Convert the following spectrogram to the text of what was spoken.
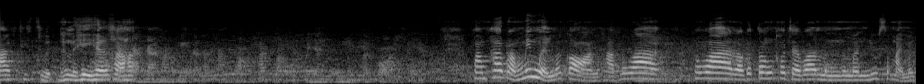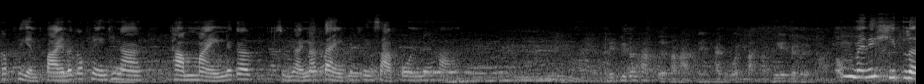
มากที่สุดอะไรอย่างเงี้ยค่ะการทำเพลงแต่ละครั้งความคาดหวังมันยังเหมือนเมื่อก่อนไหมความคาดหวังไม่เหมือนเมื่อก่อนค่ะ เพราะว่าเพราะว่าเราก็ต้องเข้าใจว่ามันมันยุคสมัยมันก็เปลี่ยนไป แล้วก็เพลงที่นาทำใหม่เนี่ยก็ส่วนใหญ่นาแต่งเป็นเพลงสากลด้วยค่ะ อันนี้คือต้องการเปิดตลาดในไทยหรือว่าต่างประเทศไปเลยไหมไม่ได้คิดเล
